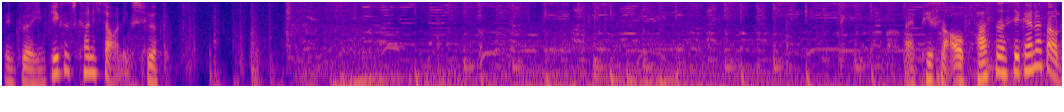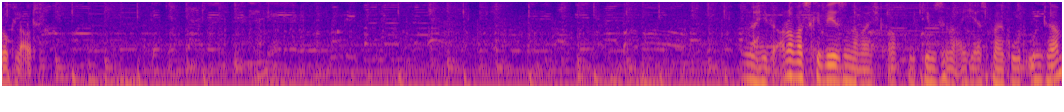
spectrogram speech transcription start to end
Du da hinpickelst, kann ich da auch nichts für. Beim Pissen aufpassen, dass dir keiner das Auto klaut. Na, hier wäre auch noch was gewesen, aber ich glaube, mit dem sind wir eigentlich erstmal gut unter.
